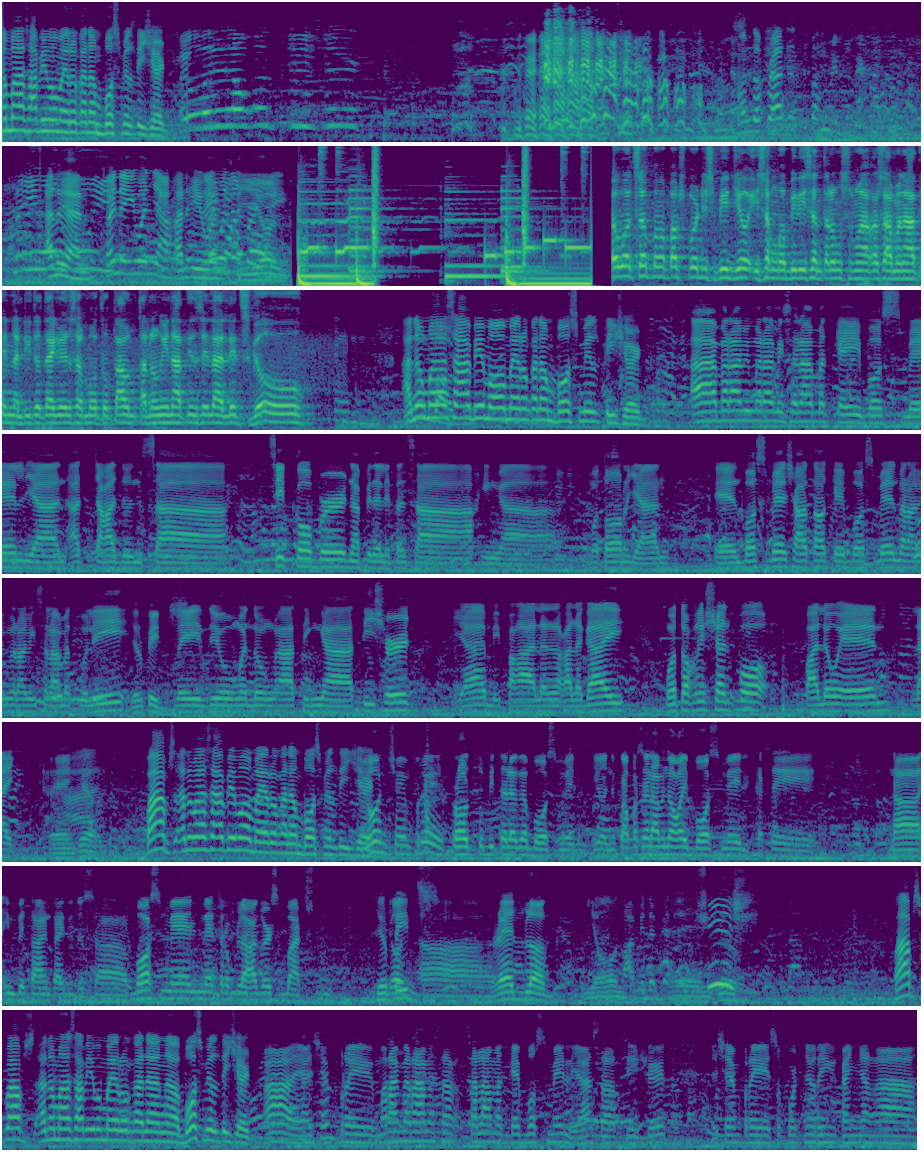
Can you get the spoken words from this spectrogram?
Ano masasabi mo mayroon ka ng Boss Mill t-shirt? Ay, wala akong t-shirt. On the process pa. Naiwan Ano yan? ko eh. Ay, naiwan niya. Ano iwan? Naiwan ng Ayun. Friday. So what's up mga paps for this video? Isang mabilisang tanong sa mga kasama natin. Nandito tayo ngayon sa Mototown. Tanungin natin sila. Let's go! Anong masasabi mo mayroon ka ng Boss Mill t-shirt? Ah, maraming maraming salamat kay Boss Mel yan at saka dun sa seat cover na pinalitan sa aking ah, motor yan. And Boss Mel, shoutout kay Boss Mel. Maraming maraming salamat muli. Your page. May yung anong ating ah, t-shirt. Yan, may pangalan na nakalagay. Moto Christian po. Follow and like. Thank you. Yan. Paps, ano masasabi mo mayroon ka ng Boss Mill t-shirt? Yun, syempre, proud to be talaga Boss Mel. Yun, nagpapasalamat ako kay Boss Mel kasi na-imbitahan tayo dito sa Boss Mel Metro Vloggers Batch 2. Your page? ah, Red Vlog. Yun. You. Sheesh! Paps, Paps, ano masasabi mo mayroon ka ng ah, Boss Mill t-shirt? Ah, yan. Siyempre, maraming maraming sa- salamat kay Boss Mel yan sa t-shirt. Eh, Siyempre, support nyo rin yung kanyang ah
